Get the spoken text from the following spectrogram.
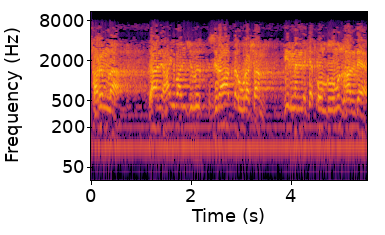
tarımla yani hayvancılık, ziraatla uğraşan bir memleket olduğumuz halde,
